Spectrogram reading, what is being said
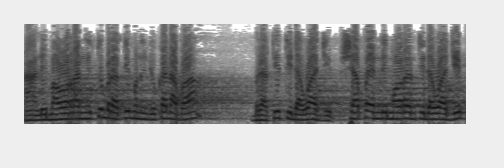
Nah, lima orang itu berarti menunjukkan apa? Berarti tidak wajib. Siapa yang lima orang tidak wajib?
